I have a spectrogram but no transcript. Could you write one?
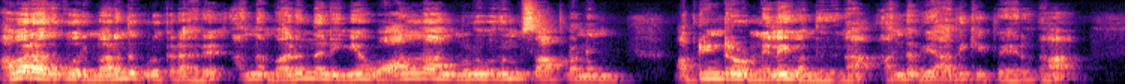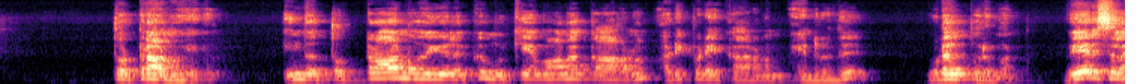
அவர் அதுக்கு ஒரு மருந்து கொடுக்குறாரு. அந்த மருந்தை நீங்கள் வாழ்நாள் முழுவதும் சாப்பிடணும் அப்படின்ற ஒரு நிலை வந்ததுன்னா அந்த வியாதிக்கு பேர் தான் தொற்றா நோய்கள். இந்த தொற்றா நோய்களுக்கு முக்கியமான காரணம் அடிப்படை காரணம் என்றது உடல் பருமன். வேறு சில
